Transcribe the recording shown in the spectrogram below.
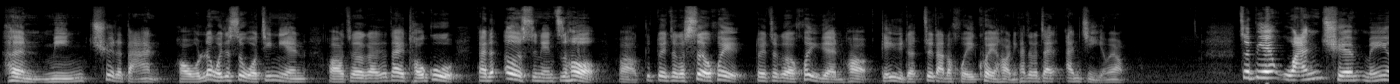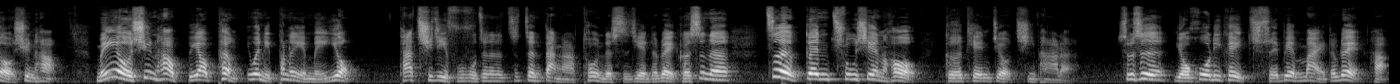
很明确的答案。好，我认为这是我今年啊，这个在投顾待了二十年之后啊，对这个社会、对这个会员哈给予的最大的回馈哈。你看这个在安吉有没有？这边完全没有讯号，没有讯号不要碰，因为你碰了也没用，它起起伏伏真的是震荡啊，拖你的时间，对不对？可是呢，这根出现后，隔天就奇葩了。是不是有获利可以随便卖，对不对？好，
